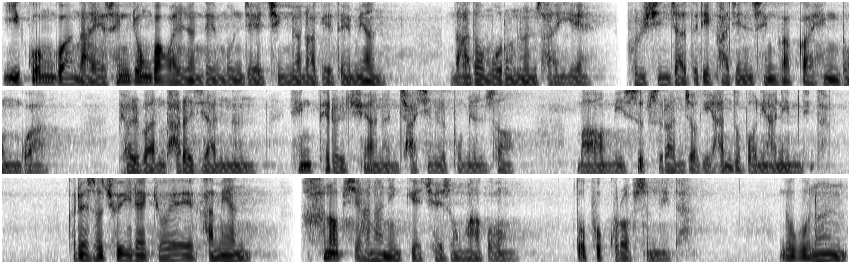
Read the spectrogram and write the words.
이권과 나의 생존과 관련된 문제에 직면하게 되면 나도 모르는 사이에 불신자들이 가진 생각과 행동과 별반 다르지 않는 행태를 취하는 자신을 보면서 마음이 씁쓸한 적이 한두 번이 아닙니다. 그래서 주일에 교회에 가면 한없이 하나님께 죄송하고 또 부끄럽습니다. 누구는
